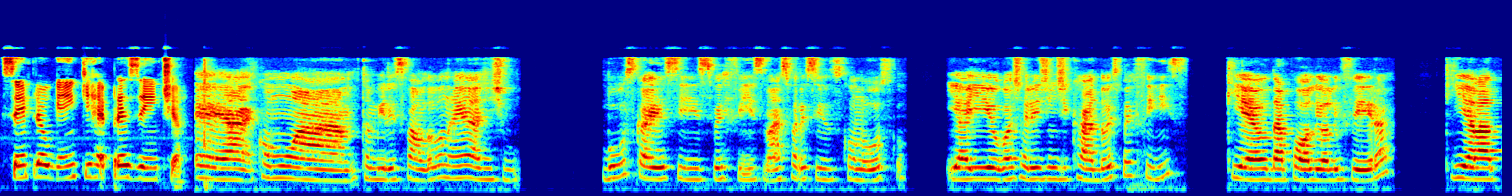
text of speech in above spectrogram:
sempre alguém que represente-a. É, como a Tamires falou, né? A gente busca esses perfis mais parecidos conosco. E aí eu gostaria de indicar dois perfis, que é o da Polly Oliveira, que ela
